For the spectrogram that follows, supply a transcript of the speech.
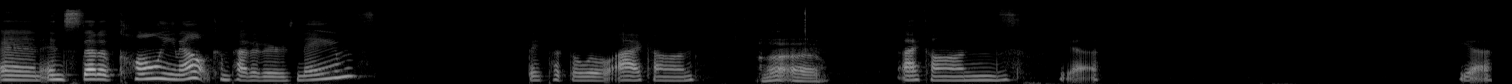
And instead of calling out competitors' names, they put the little icon, uh-oh. icons. Yeah. Yeah,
